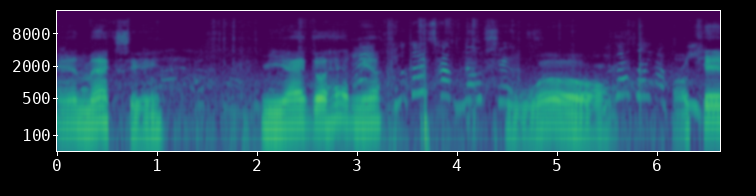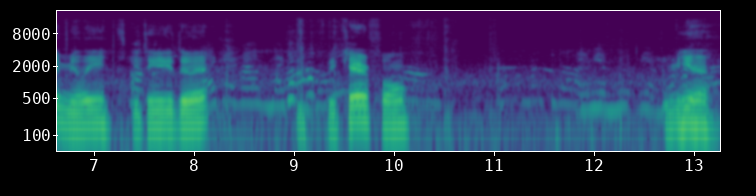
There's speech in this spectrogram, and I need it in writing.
and Maxie. Mia, go ahead, Mia. You guys have no shoes. Whoa. Only. Okay, Millie. You think you can do it? I can have my Be careful. Mia, Mia, Mia. Mia,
